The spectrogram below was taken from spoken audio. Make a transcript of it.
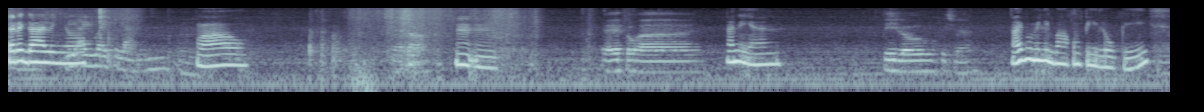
Sa regalo nyo. DIY ko yan. Wow. Ito. Mm-mm. Ito ay Ano yan? pillow. Face ba yan? Ay, bumili ba akong pillowcase?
